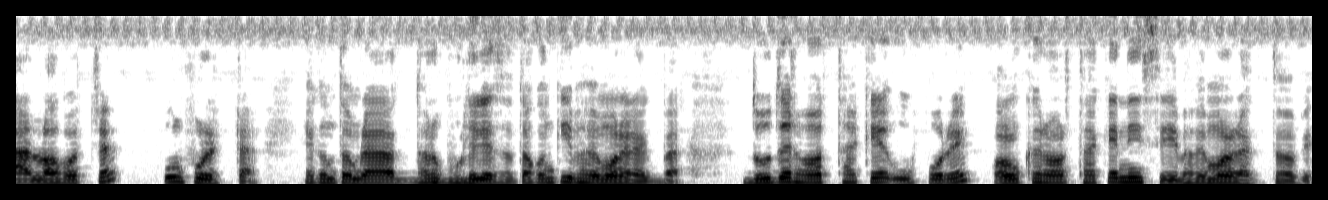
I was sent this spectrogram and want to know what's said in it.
আর লব হচ্ছে উপরেরটা। এখন তোমরা ধরো ভুলে গেছো, তখন কীভাবে মনে রাখবা? দুধের হর থাকে উপরে, অঙ্কের হর থাকে নিচে, এভাবে মনে রাখতে হবে।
